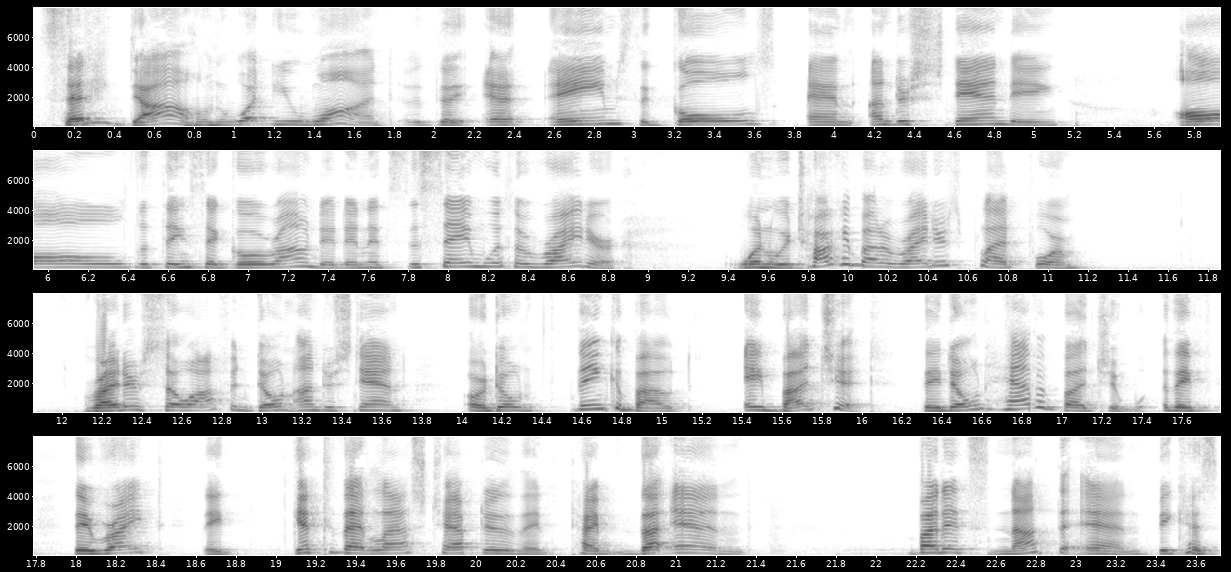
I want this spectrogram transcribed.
setting down what you want, the uh, aims, the goals, and understanding all the things that go around it. And it's the same with a writer. When we're talking about a writer's platform, writers so often don't understand or don't think about a budget. They don't have a budget. They they write, they get to that last chapter, they type the end. But it's not the end because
